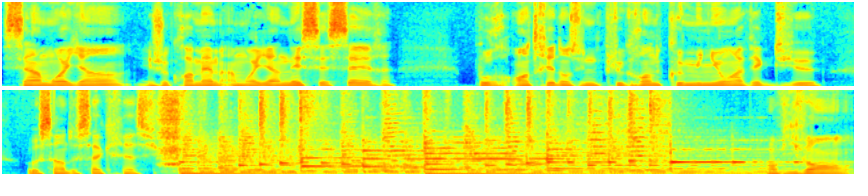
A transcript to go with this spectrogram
c'est un moyen, et je crois même un moyen nécessaire, pour entrer dans une plus grande communion avec Dieu au sein de sa création. En vivant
